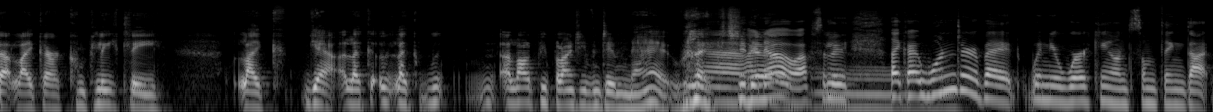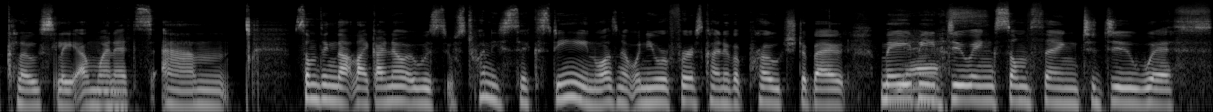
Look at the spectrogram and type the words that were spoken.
that like are completely like yeah like like we, a lot of people aren't even doing now like Yeah, you I know know, absolutely. Like, I wonder about when you're working on something that closely, and Mm. when it's um, something that, like, I know it was it was 2016, wasn't it, when you were first kind of approached about maybe Yes. doing something to do with,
